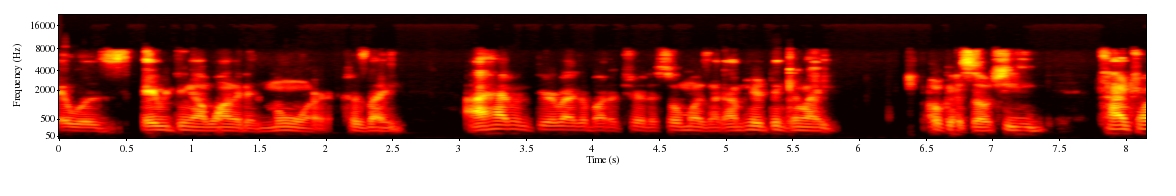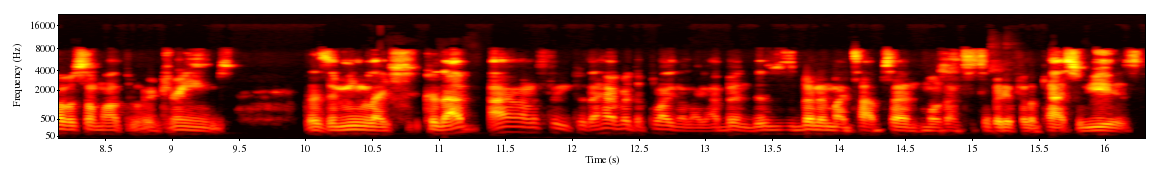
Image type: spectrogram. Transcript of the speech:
it was everything I wanted and more. Cause like I haven't theorized about a trailer so much. Like I'm here thinking like, okay, so she time travels somehow through her dreams. Does it mean like? Because I, I honestly, because I have read the plot. Like I've been, this has been in my top ten most anticipated for the past two years.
